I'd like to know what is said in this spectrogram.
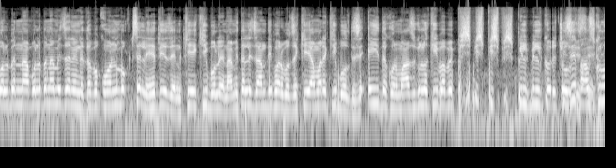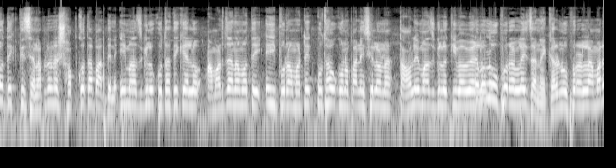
বলবেন না বলবেন আমি জানি না তবে কমেন্ট বক্সে লিখে দিয়ে যান কে কি বলেন আমি তাহলে জানতে পারব যে কে আমারে কি বলতেছে। এই দেখুন মাছগুলো কীভাবে পিস পিস পিস পিস পিল পিল করে চলছে মাছগুলো দেখতেছেন আপনারা সব কথা বাদ দেন। এই মাছগুলো কোথা থেকে এলো? আমার জানা মতে এই পুরো মাঠে কোথাও কোনো পানি ছিল না। তাহলে মাছগুলো কীভাবে এলো? উপর আল্লাহ জানে কারণ উপর আল্লাহ আমার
